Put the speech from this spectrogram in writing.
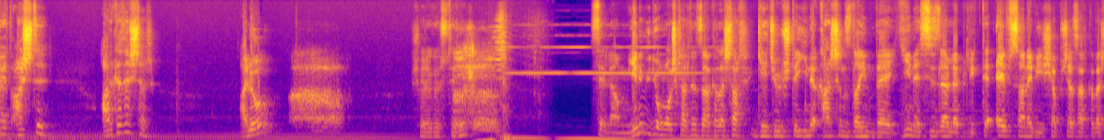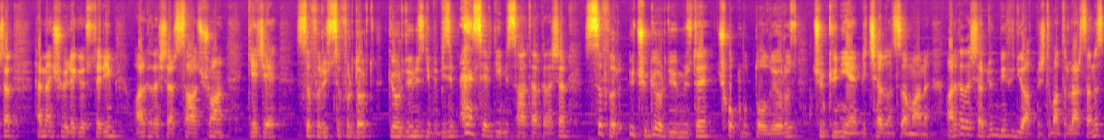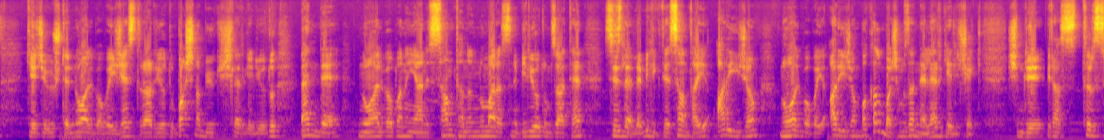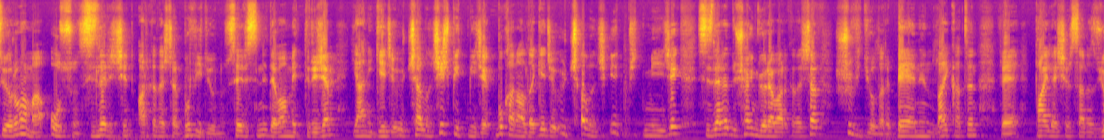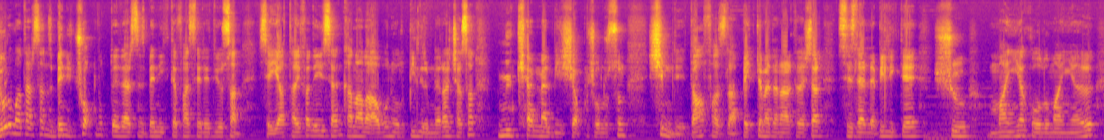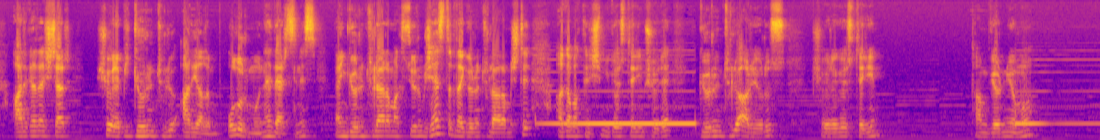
Evet açtı. Arkadaşlar. Alo. Şöyle göstereyim. Selam. Yeni videoma hoş geldiniz arkadaşlar. Gece 3'te yine karşınızdayım ve yine sizlerle birlikte efsane bir iş yapacağız arkadaşlar. Hemen şöyle göstereyim. Arkadaşlar saat şu an gece 03.04. Gördüğünüz gibi bizim en sevdiğimiz saat arkadaşlar. 03'ü gördüğümüzde çok mutlu oluyoruz. Çünkü niye? Bir challenge zamanı. Arkadaşlar dün bir video atmıştım hatırlarsanız. Gece 3'te Noel Baba'yı Jester arıyordu. Başına büyük işler geliyordu. Ben de Noel Baba'nın yani Santa'nın numarasını biliyordum zaten. Sizlerle birlikte Santa'yı arayacağım. Noel Baba'yı arayacağım. Bakalım başımıza neler gelecek. Şimdi biraz tırsıyorum ama olsun. Sizler için arkadaşlar bu videonun serisini devam ettireceğim. Yani gece 3 challenge hiç bitmeyecek. Bu kanalda gece 3 challenge hiç bitmeyecek. Sizlere düşen görev arkadaşlar. Şu videoları beğenin, like atın ve paylaşırsanız, yorum atarsanız beni çok mutlu edersiniz. Beni ilk defa seyrediyorsan, seyyah tayfa değilsen kanala abone olup bildirimleri açarsan mükemmel bir iş yapmış olursun. Şimdi daha fazla beklemeden arkadaşlar sizlerle birlikte şu manyak oğlu manyağı arkadaşlar şöyle bir görüntülü arayalım. Olur mu? Ne dersiniz? Ben görüntülü aramak istiyorum. Jester da görüntülü aramıştı. Aga bakın şimdi göstereyim şöyle. Görüntülü arıyoruz. Şöyle göstereyim. Tam görünüyor mu?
